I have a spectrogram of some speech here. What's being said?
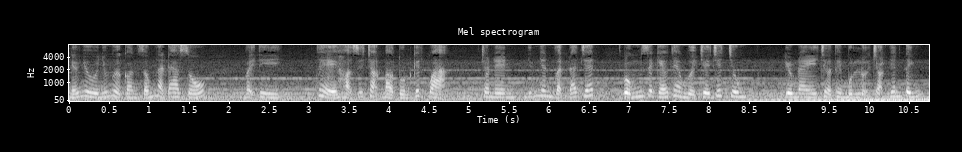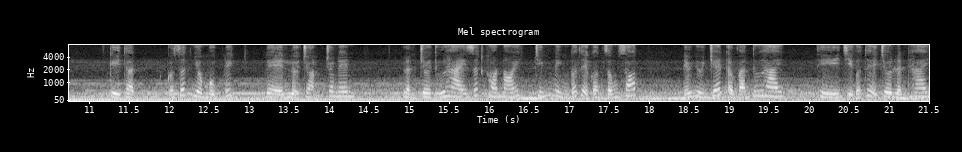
Nếu như những người còn sống là đa số, vậy thì thể họ sẽ chọn bảo tồn kết quả, cho nên những nhân vật đã chết cũng sẽ kéo theo người chơi chết chung. Điều này trở thành một lựa chọn nhân tính. Kỳ thật, có rất nhiều mục đích để lựa chọn cho nên lần chơi thứ hai rất khó nói chính mình có thể còn sống sót. Nếu như chết ở ván thứ hai thì chỉ có thể chơi lần hai,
